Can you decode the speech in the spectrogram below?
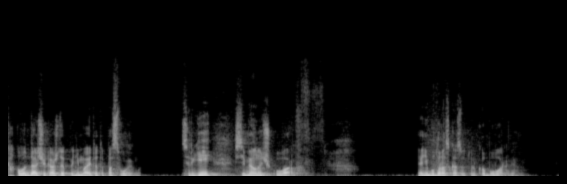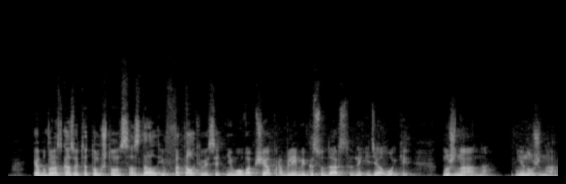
А вот дальше каждый понимает это по-своему. Сергей Семенович Уваров. Я не буду рассказывать только об Уварове. Я буду рассказывать о том, что он создал, и, отталкиваясь от него, вообще о проблеме государственной идеологии – Нужна она, не нужна.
